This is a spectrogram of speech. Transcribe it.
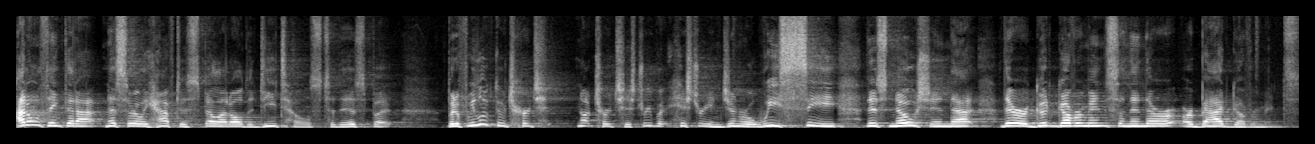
I don't think that I necessarily have to spell out all the details to this, but, but if we look through church, not church history, but history in general, we see this notion that there are good governments and then there are bad governments.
